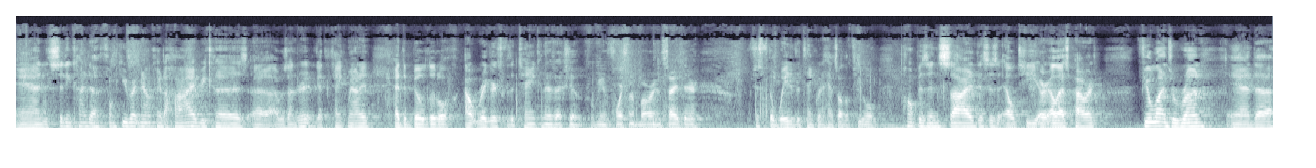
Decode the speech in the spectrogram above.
and it's sitting kind of funky right now, kind of high because uh, I was under it, got the tank mounted, had to build little outriggers for the tank, and there's actually a reinforcement bar inside there, just for the weight of the tank when it has all the fuel. Pump is inside, this is LT or LS powered. Fuel lines are run, and uh,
